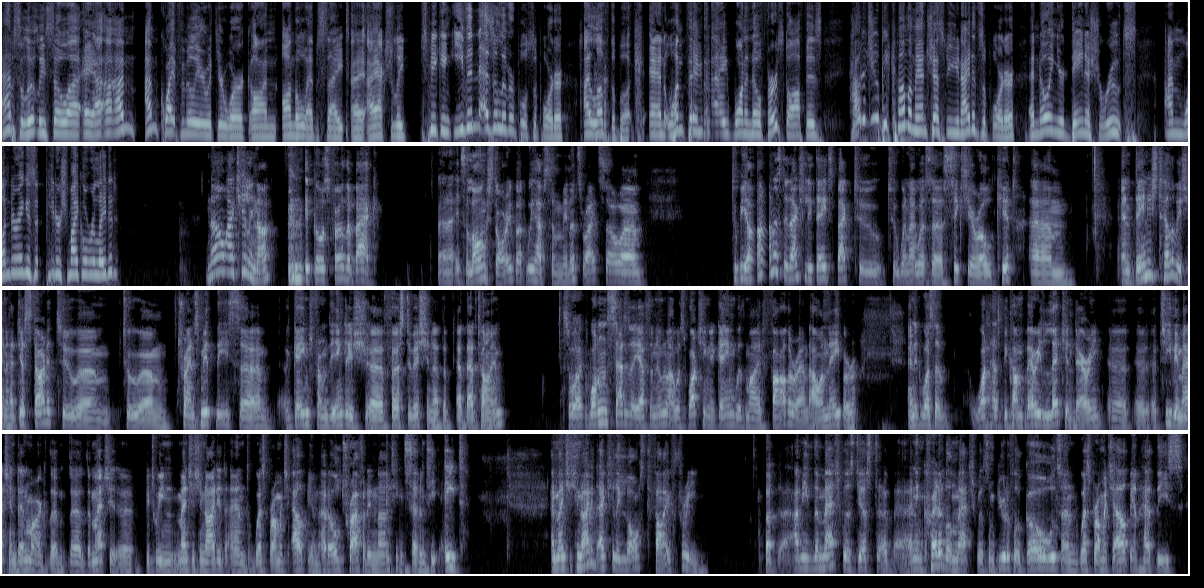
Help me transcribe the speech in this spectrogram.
Absolutely. So, uh, hey, I, I'm I'm quite familiar with your work on on the website. I, I actually, speaking even as a Liverpool supporter, I love the book. And one thing that I want to know first off is how did you become a Manchester United supporter? And knowing your Danish roots, I'm wondering, is it Peter Schmeichel related? No, actually not. it goes further back. Uh, it's a long story, but we have some minutes, right? So, um, to be honest, it actually dates back to to when I was a six year old kid. Um, and Danish television had just started to um, to um, transmit these um, games from the English uh, First Division at the at that time. So one Saturday afternoon, I was watching a game with my father and our neighbor, and it was a what has become very legendary uh, a TV match in Denmark, the the, the match uh, between Manchester United and West Bromwich Albion at Old Trafford in 1978. And Manchester United actually lost 5 3 but uh, I mean, the match was just a, an incredible match with some beautiful goals. And West Bromwich Albion had these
